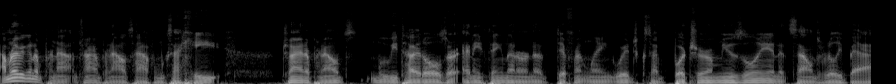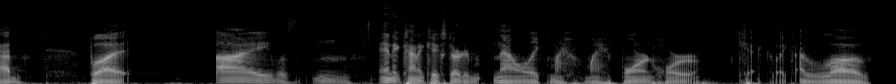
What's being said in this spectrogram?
I'm not even gonna pronounce try and pronounce half of them because I hate trying to pronounce movie titles or anything that are in a different language because I butcher them usually and it sounds really bad. But I was, mm, and it kind of kickstarted now like my my foreign horror kick. Like I love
